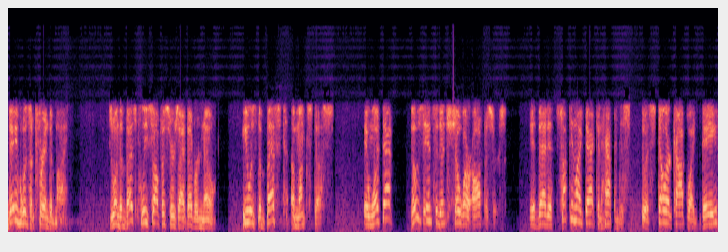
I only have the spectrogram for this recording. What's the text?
Dave was a friend of mine. He's one of the best police officers I've ever known. He was the best amongst us. And what that those incidents show our officers that if something like that can happen to, to a stellar cop like Dave,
